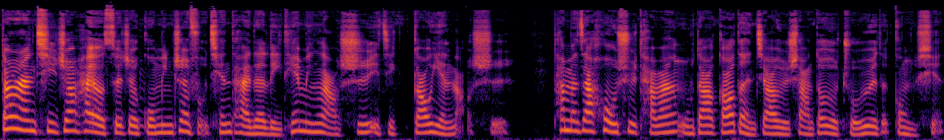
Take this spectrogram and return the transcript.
当然，其中还有随着国民政府迁台的李天明老师以及高岩老师，他们在后续台湾舞蹈高等教育上都有卓越的贡献。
